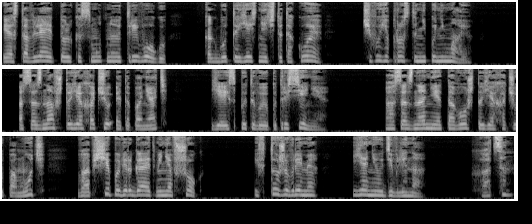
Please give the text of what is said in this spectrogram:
и оставляет только смутную тревогу, как будто есть нечто такое, чего я просто не понимаю. Осознав, что я хочу это понять, я испытываю потрясение. Осознание того, что я хочу помочь, вообще повергает меня в шок. И в то же время я не удивлена. «Хадсон?»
